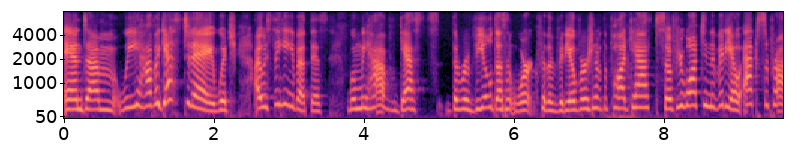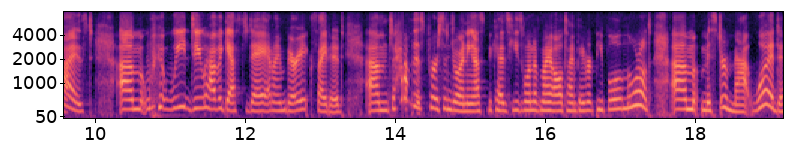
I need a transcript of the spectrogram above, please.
And um, we have a guest today, which I was thinking about this. When we have guests, the reveal doesn't work for the video version of the podcast. So if you're watching the video, act surprised. Um, we do have a guest today, and I'm very excited um, to have this person joining us because he's one of my all time favorite people in the world, um, Mr. Matt Wood.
